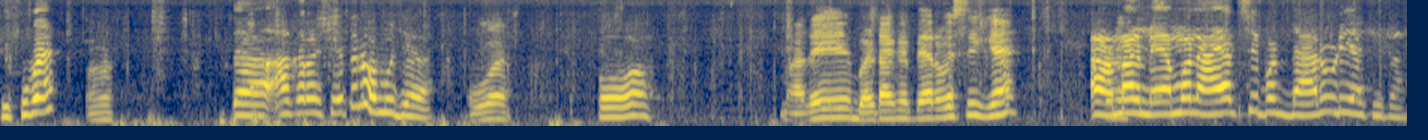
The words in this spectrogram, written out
ભીખુબા હા. તો આ કરે ક્ષેત્ર હમું જેવા? હોય ઓહો. મારે બટાકા ત્યાર વસી ગયા. અમાર અમારા મહેમાન આયા છે પણ દારૂડિયા છે તા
